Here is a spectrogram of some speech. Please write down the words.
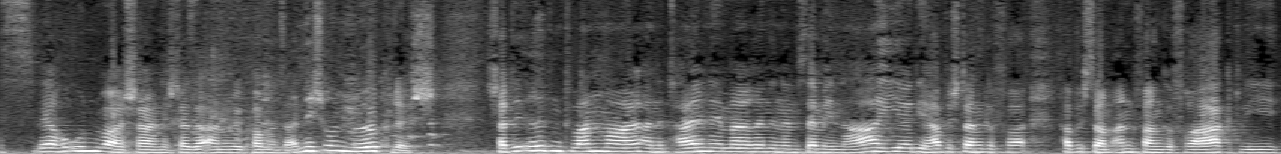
Es wäre unwahrscheinlich, dass er angekommen sei. Nicht unmöglich. Ich hatte irgendwann mal eine Teilnehmerin in einem Seminar hier, die habe ich dann habe ich so am Anfang gefragt, wie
